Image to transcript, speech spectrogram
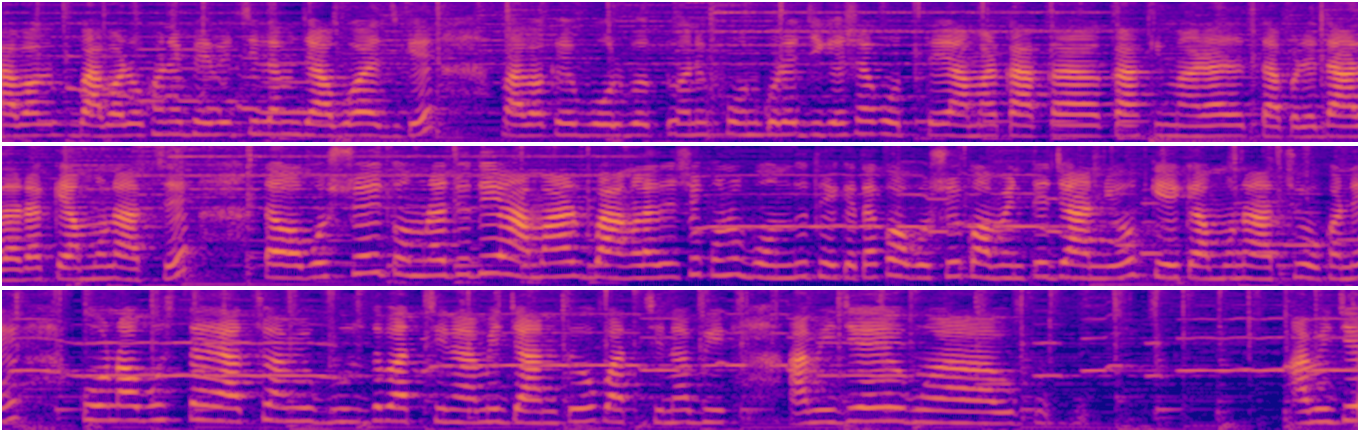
বাবা, বাবার ওখানে ভেবেছিলাম যাব আজকে, বাবাকে বলব একটুখানি ফোন করে জিজ্ঞাসা করতে, আমার কাকা, কাকিমারা, তারপরে দাদারা কেমন আছে? তা অবশ্যই তোমরা যদি আমার বাংলাদেশে কোনো বন্ধু থেকে থাকো, অবশ্যই কমেন্টে জানিও কে কেমন আছো, ওখানে কোন অবস্থায় আছো আমি বুঝতে পারছি না, আমি জানতেও পারছি না। আমি যে আমি যে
